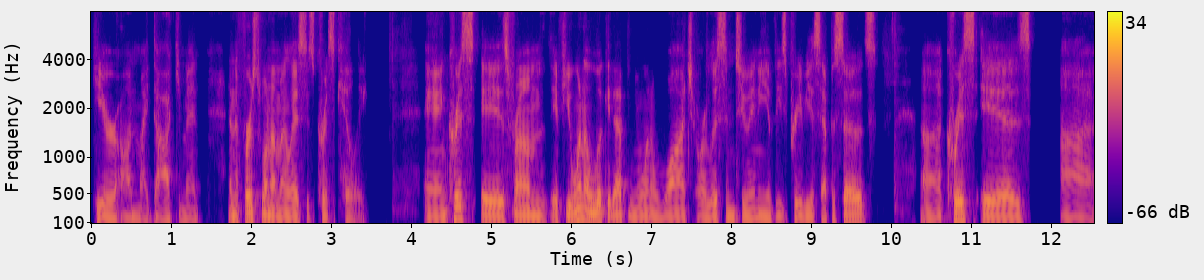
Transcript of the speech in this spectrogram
here on my document. And the first one on my list is Chris Kelly. And Chris is from, if you want to look it up and you want to watch or listen to any of these previous episodes, uh, Chris is, uh,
